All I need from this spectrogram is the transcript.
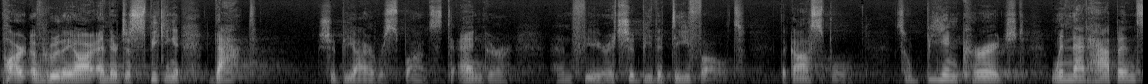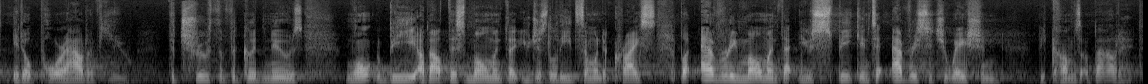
part of who they are and they're just speaking it. That should be our response to anger and fear. It should be the default, the gospel. So be encouraged when that happens, it'll pour out of you. The truth of the good news won't be about this moment that you just lead someone to Christ, but every moment that you speak into every situation becomes about it.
